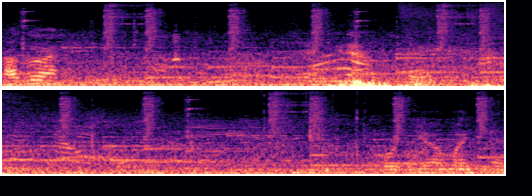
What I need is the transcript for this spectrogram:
Agora. Bom dia, mantinha.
